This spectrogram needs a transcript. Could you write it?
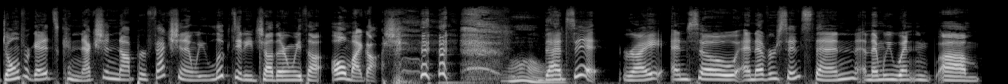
don't forget it's connection, not perfection. And we looked at each other and we thought, oh my gosh, Wow. that's it. Right. And so, and ever since then, and then we went and um,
